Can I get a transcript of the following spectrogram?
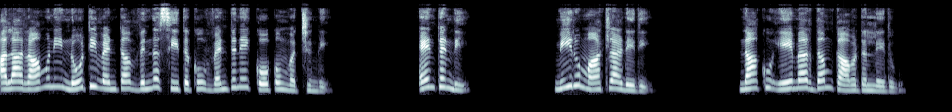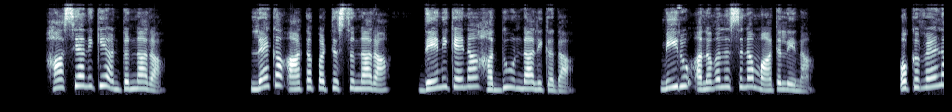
అలా రాముని నోటి వెంట విన్న సీతకు వెంటనే కోపం వచ్చింది. ఏంటండి? మీరు మాట్లాడేది. నాకు ఏమర్థం కావటంలేదు హాస్యానికి అంటున్నారా? లేక ఆట పట్టిస్తున్నారా? దేనికైనా హద్దు ఉండాలి కదా. మీరు అనవలసిన మాటలేనా? ఒకవేళ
